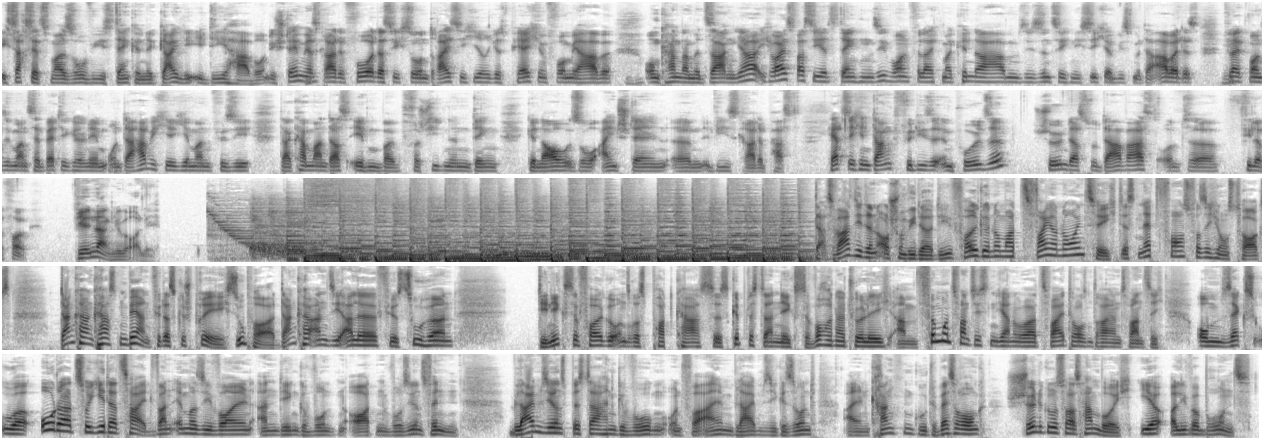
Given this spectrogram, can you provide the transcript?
ich sag's jetzt mal so, wie ich es denke, eine geile Idee habe. Und ich stelle mir jetzt gerade vor, dass ich so ein 30-jähriges Pärchen vor mir habe und kann damit sagen, ja, ich weiß, was Sie jetzt denken. Sie wollen vielleicht mal Kinder haben. Sie sind sich nicht sicher, wie es mit der Arbeit ist. Vielleicht wollen Sie mal ein Sabbatical nehmen. Und da habe ich hier jemanden für Sie. Da kann man das eben bei verschiedenen Dingen genau so einstellen, ähm, wie es gerade passt. Herzlichen Dank für diese Impulse. Schön, dass du da warst und äh, viel Erfolg. Vielen Dank, lieber Olli. Das war sie dann auch schon wieder, die Folge Nummer 92 des Netfonds Versicherungstalks. Danke an Carsten Bern für das Gespräch. Super. Danke an Sie alle fürs Zuhören. Die nächste Folge unseres Podcasts gibt es dann nächste Woche natürlich am 25. Januar 2023 um 6 Uhr oder zu jeder Zeit, wann immer Sie wollen, an den gewohnten Orten, wo Sie uns finden. Bleiben Sie uns bis dahin gewogen und vor allem bleiben Sie gesund. Allen Kranken gute Besserung. Schöne Grüße aus Hamburg. Ihr Oliver Bruns.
